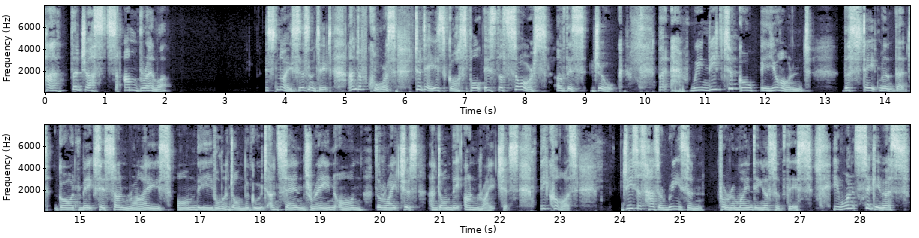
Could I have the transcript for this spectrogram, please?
hath the just's umbrella. It's nice, isn't it? And of course, today's gospel is the source of this joke. But we need to go beyond the statement that God makes his sun rise on the evil and on the good and sends rain on the righteous and on the unrighteous. Because Jesus has a reason for reminding us of this. He wants to give us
